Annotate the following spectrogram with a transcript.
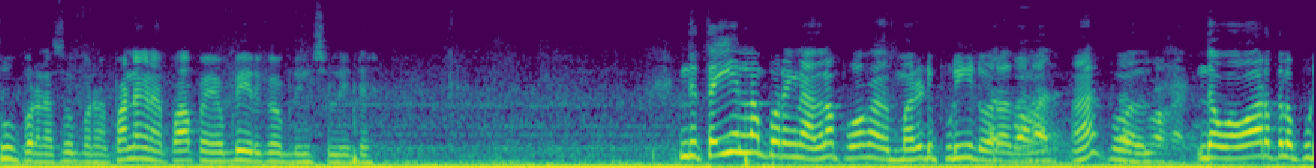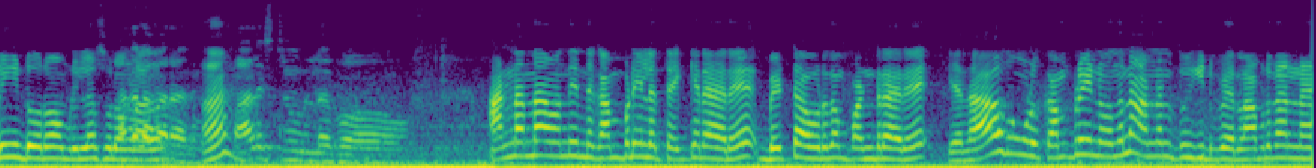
சூப்பர்ண்ணே சூப்பர்ண்ணே. பண்ணுங்கண்ணே பார்ப்பேன் எப்படி இருக்கு அப்படின்னு சொல்லிட்டு. இந்த தையல்லாம் போறீங்களா? அதெல்லாம் போகாது. மறுபடியும் புடிங்கிட்டு வராது. போகாது. இந்த ஓரத்தில் புடிங்கிட்டு வரும் அப்படிலாம் சொல்லுவாங்க அண்ணன் தான் வந்து இந்த கம்பெனியில் தைக்கிறாரு. பெட் அவர் தான் பண்ணுறாரு ஏதாவது உங்களுக்கு கம்ப்ளைண்ட் வந்துன்னா அண்ணனை தூக்கிட்டு போயிடலாம். பரவாயில்ல.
